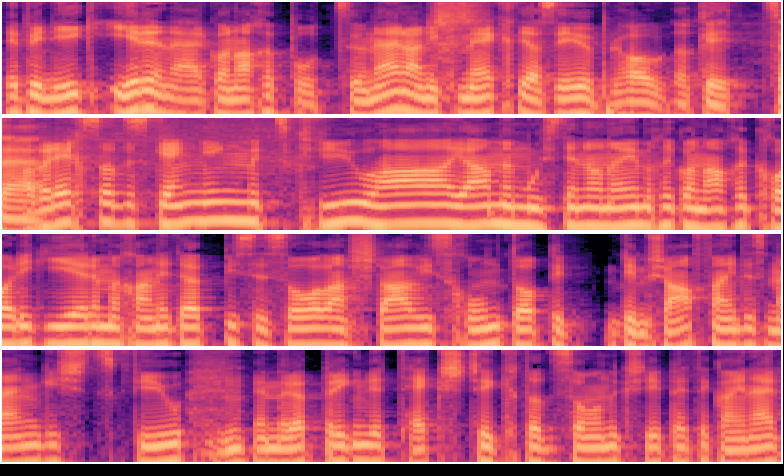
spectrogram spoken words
Dann bin ich ihr nachher putzen. Und dann habe ich gemerkt, ja, sie überholt. Okay, äh, Aber echt so, das ging immer das Gefühl haben, ja, man muss dann noch ein bisschen nachkorrigieren, man kann nicht etwas so lassen stehen, wie es kommt. Auch bei, beim Arbeiten habe ich das manchmal das Gefühl, wenn mir jemand irgendwie einen Text schickt oder so, er geschrieben hat, dann gehe ich dann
